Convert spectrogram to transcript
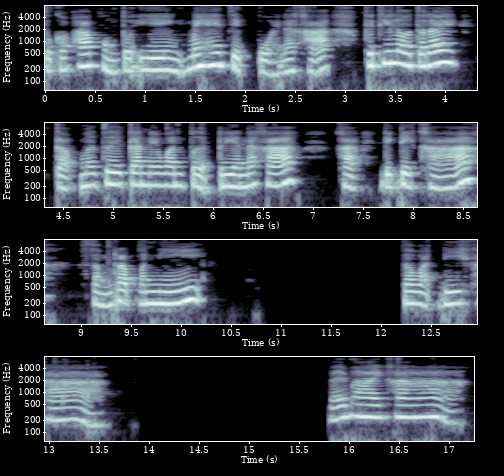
สุขภาพของตัวเองไม่ให้เจ็บป่วยนะคะ เพื่อที่เราจะได้กลับมาเจอกันในวันเปิดเรียนนะคะ ค่ะ เด็กๆคะสำหรับวันนี้ สวัสดีค่ะ บ๊ายบายค่ะ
